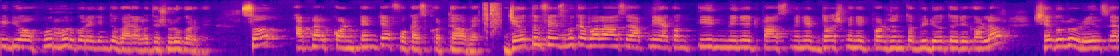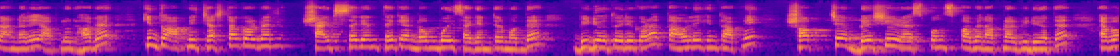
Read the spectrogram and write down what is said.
ভিডিও হুর হুর করে কিন্তু ভাইরাল হতে শুরু করবে। সো আপনার কন্টেন্টে ফোকাস করতে হবে। যেহেতু ফেসবুকে বলা আছে, আপনি এখন তিন মিনিট, পাঁচ মিনিট, দশ মিনিট পর্যন্ত ভিডিও তৈরি করলেও সেগুলো রিলসের আন্ডারেই আপলোড হবে। কিন্তু আপনি চেষ্টা করবেন ষাট সেকেন্ড থেকে নব্বই সেকেন্ডের মধ্যে ভিডিও তৈরি করা, তাহলেই কিন্তু আপনি সবচেয়ে বেশি রেসপন্স পাবেন আপনার ভিডিওতে এবং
